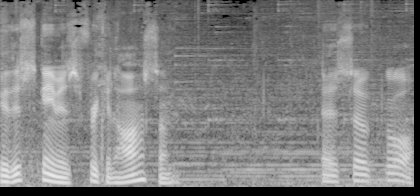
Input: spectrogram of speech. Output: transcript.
Dude, this game is freaking awesome. That is so cool.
